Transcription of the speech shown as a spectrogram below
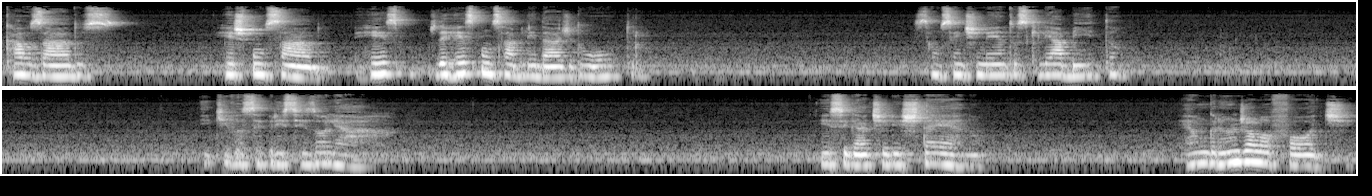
causados responsado, de responsabilidade do outro. São sentimentos que lhe habitam e que você precisa olhar. Esse gatilho externo. É um grande holofote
